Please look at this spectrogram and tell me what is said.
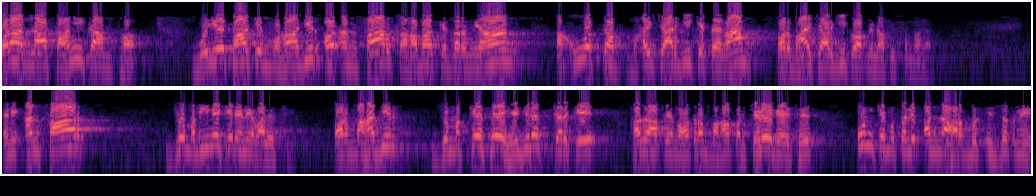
بڑا لاسانی کام تھا۔ وہ یہ تھا کہ مہاجر اور انصار صحابہ کے درمیان اخوت کا بھائی چارگی کے پیغام اور بھائی چارگی کو آپ نے نافذ فرمایا۔ یعنی انصار جو مدینے کے رہنے والے تھے اور مہاجر جو مکے سے ہجرت کر کے حضرات محترم وہاں پر چلے گئے تھے، ان کے متعلق اللہ رب العزت نے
